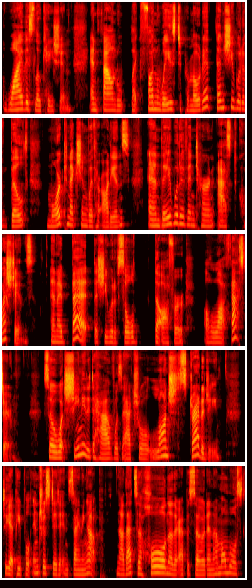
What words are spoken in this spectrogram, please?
why this location, and found like fun ways to promote it, then she would have built more connection with her audience and they would have in turn asked questions. And I bet that she would have sold the offer a lot faster. So, what she needed to have was actual launch strategy to get people interested in signing up. Now, that's a whole nother episode, and I'm almost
